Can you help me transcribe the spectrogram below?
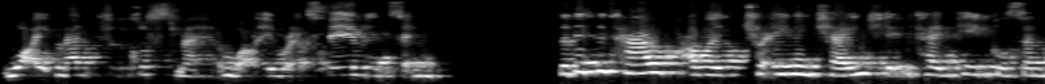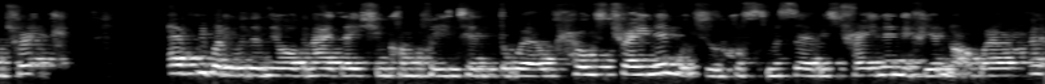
what it meant for the customer and what they were experiencing. So this is how our training changed. It became people-centric. Everybody within the organisation completed the WorldHost training, which is a customer service training if you're not aware of it.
